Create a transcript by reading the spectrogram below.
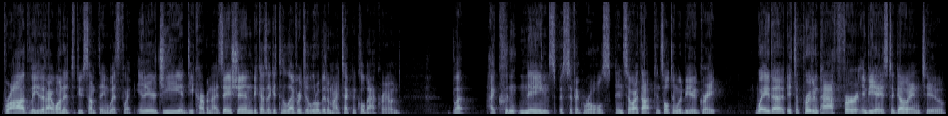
broadly that I wanted to do something with like energy and decarbonization because I get to leverage a little bit of my technical background, but I couldn't name specific roles. And so I thought consulting would be a great way to, it's a proven path for MBAs to go into,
